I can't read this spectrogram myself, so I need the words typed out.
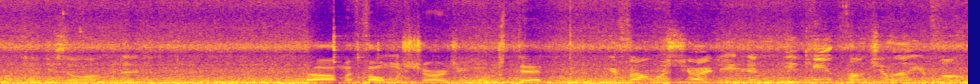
What took you so long today? Uh, my phone was charging. It was dead. Your phone was charged. You couldn't. You can't function without your phone.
